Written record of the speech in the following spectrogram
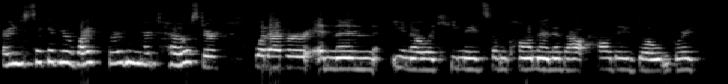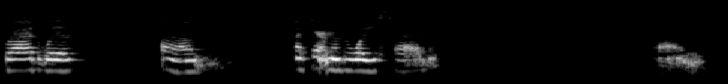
Are you sick of your wife burning your toast or whatever? And then you know, like he made some comment about how they don't break bread with. Um, I can't remember what he said. Um,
